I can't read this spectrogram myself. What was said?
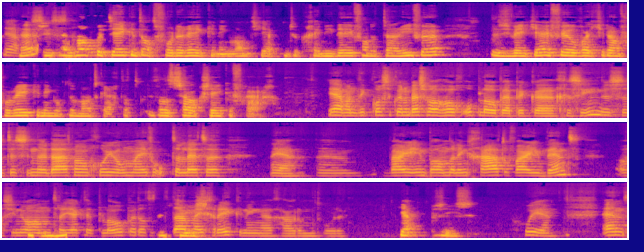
Ja, En wat betekent dat voor de rekening? Want je hebt natuurlijk geen idee van de tarieven. Dus weet jij veel wat je dan voor rekening op de mat krijgt? Dat, dat zou ik zeker vragen. Ja, want die kosten kunnen best wel hoog oplopen, heb ik uh, gezien. Dus het is inderdaad wel een goede om even op te letten nou ja, uh, waar je in behandeling gaat of waar je bent. Als je nu al een mhm. traject hebt lopen, dat het daarmee rekening uh, gehouden moet worden. Ja, precies. Goeie. En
